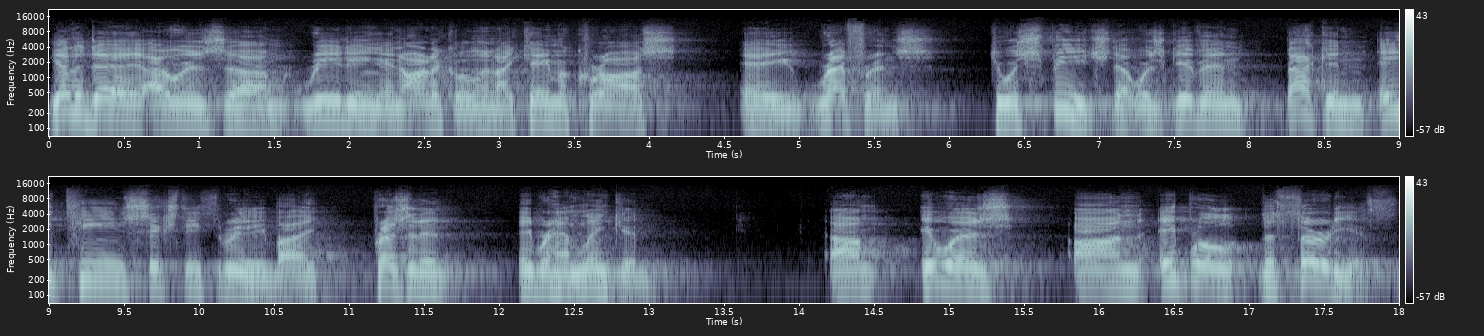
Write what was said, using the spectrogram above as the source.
The other day, I was um, reading an article and I came across a reference to a speech that was given back in 1863 by President Abraham Lincoln. Um, it was on April the 30th,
